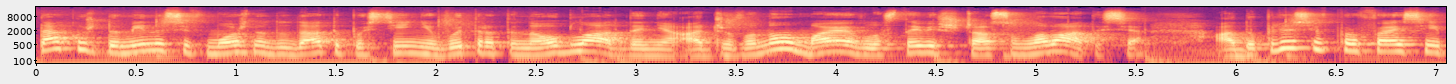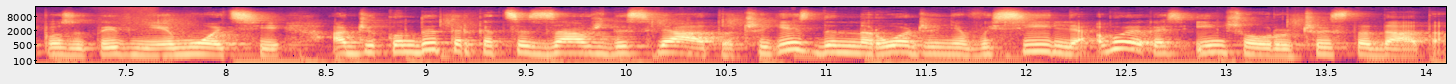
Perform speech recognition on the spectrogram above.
Також до мінусів можна додати постійні витрати на обладнання, адже воно має властивість з часом ламатися. А до плюсів професії позитивні емоції, адже кондитерка це завжди свято, чиєсь день народження, весілля або якась інша урочиста дата.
